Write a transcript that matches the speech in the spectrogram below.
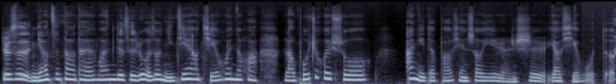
就是你要知道，台湾就是如果说你今天要结婚的话，老婆就会说：“啊，你的保险受益人是要写我的，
